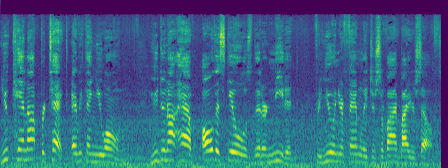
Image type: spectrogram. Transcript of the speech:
You cannot protect everything you own. You do not have all the skills that are needed for you and your family to survive by yourselves.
